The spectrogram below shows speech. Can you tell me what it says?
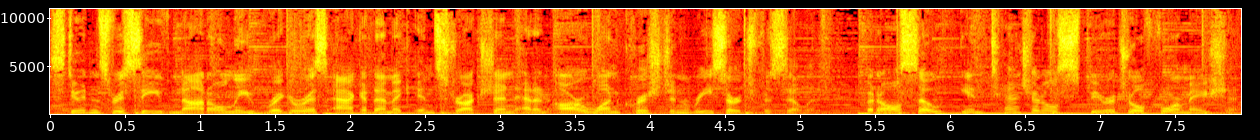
students receive not only rigorous academic instruction at an R1 Christian research facility, but also intentional spiritual formation.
